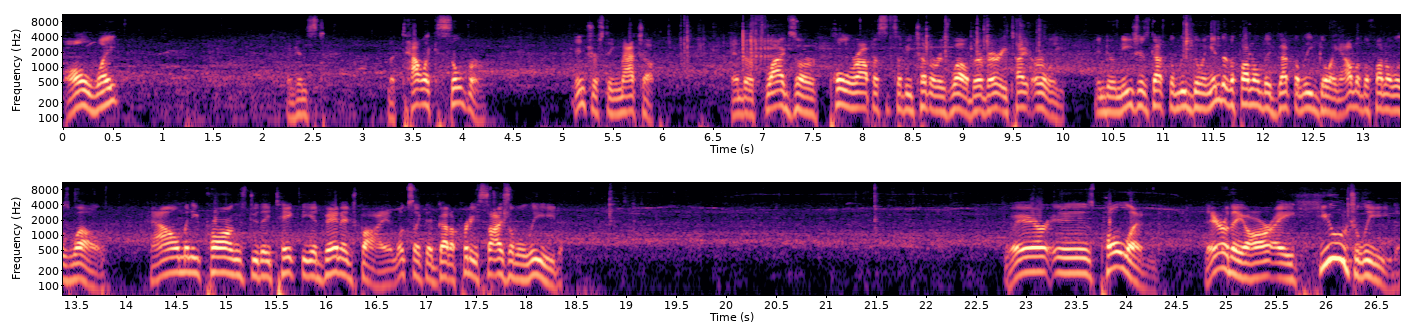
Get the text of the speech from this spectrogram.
All white against metallic silver. Interesting matchup. And their flags are polar opposites of each other as well. They're very tight early. Indonesia's got the lead going into the funnel. They've got the lead going out of the funnel as well. How many prongs do they take the advantage by? It looks like they've got a pretty sizable lead. Where is Poland? There they are, a huge lead.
